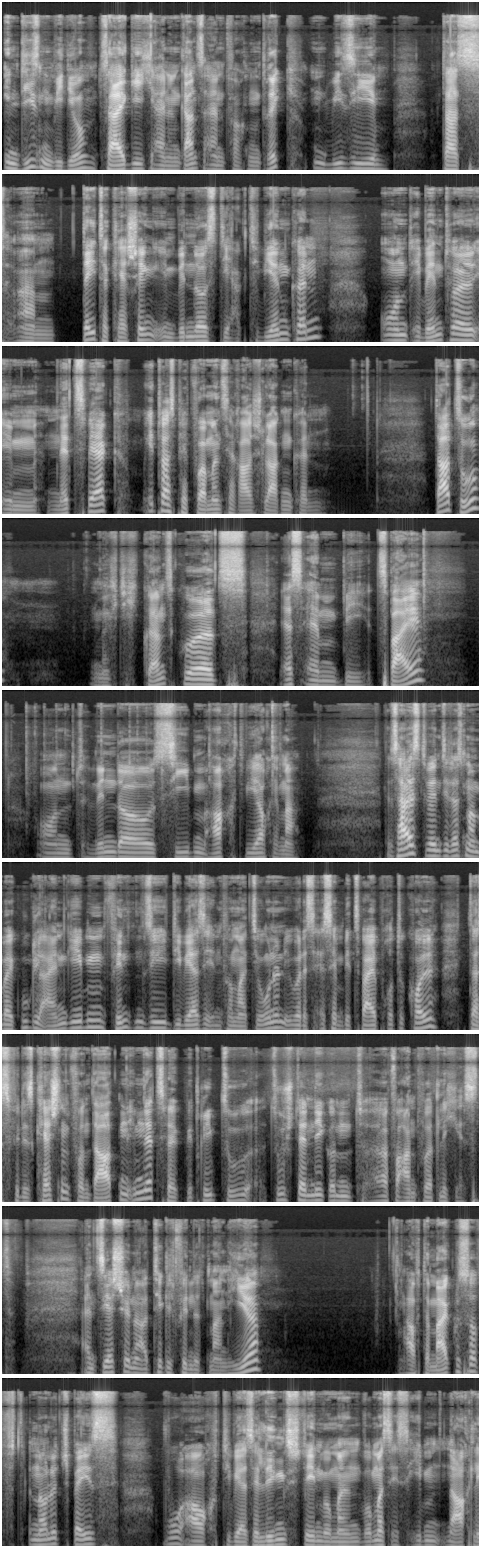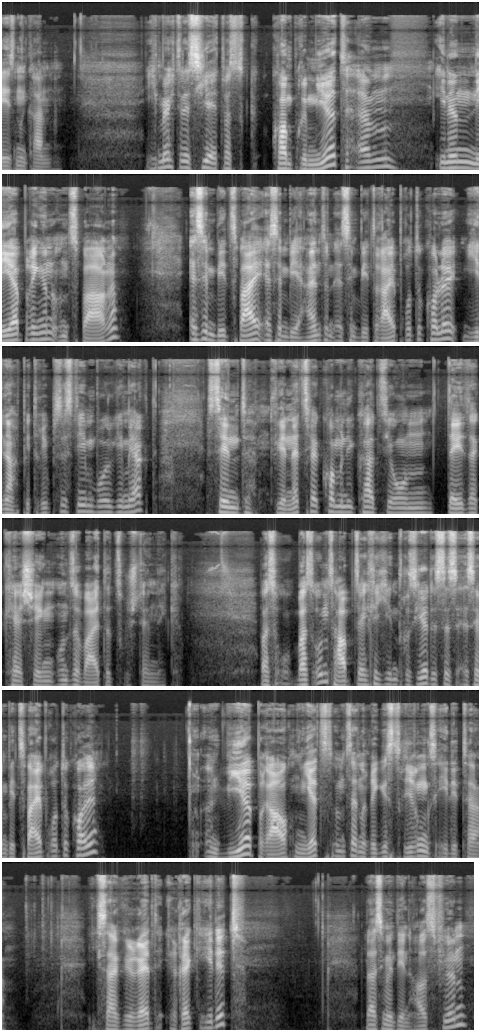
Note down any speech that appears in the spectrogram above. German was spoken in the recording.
In diesem Video zeige ich einen ganz einfachen Trick, wie Sie das ähm, Data Caching im Windows deaktivieren können und eventuell im Netzwerk etwas Performance herausschlagen können. Dazu möchte ich ganz kurz SMB2 und Windows 7, 8, wie auch immer das heißt, wenn Sie das mal bei Google eingeben, finden Sie diverse Informationen über das SMB2-Protokoll, das für das Cachen von Daten im Netzwerkbetrieb zu, zuständig und äh, verantwortlich ist. Ein sehr schöner Artikel findet man hier auf der Microsoft Knowledge Base, wo auch diverse Links stehen, wo man, wo man es eben nachlesen kann. Ich möchte das hier etwas komprimiert ähm, Ihnen näher bringen und zwar SMB2, SMB1 und SMB3 Protokolle, je nach Betriebssystem wohlgemerkt, sind für Netzwerkkommunikation, Data Caching und so weiter zuständig. Was, was uns hauptsächlich interessiert, ist das SMB2 Protokoll und wir brauchen jetzt unseren Registrierungseditor. Ich sage regedit, lassen wir den ausführen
